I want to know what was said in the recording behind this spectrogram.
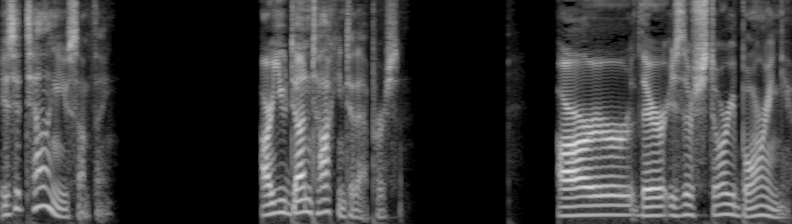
Is it telling you something? Are you done talking to that person? Are there, is their story boring you?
